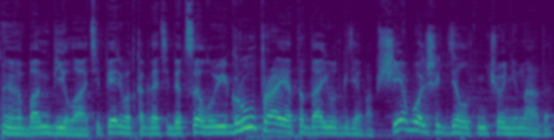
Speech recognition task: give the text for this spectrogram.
бомбило. А теперь вот, когда тебе целую игру про это дают, где вообще больше делать ничего не надо,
